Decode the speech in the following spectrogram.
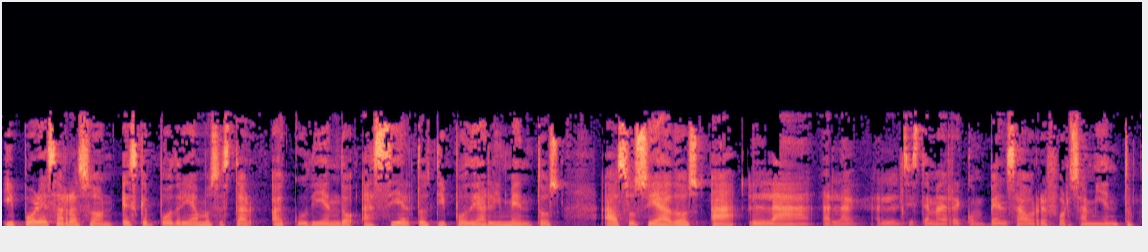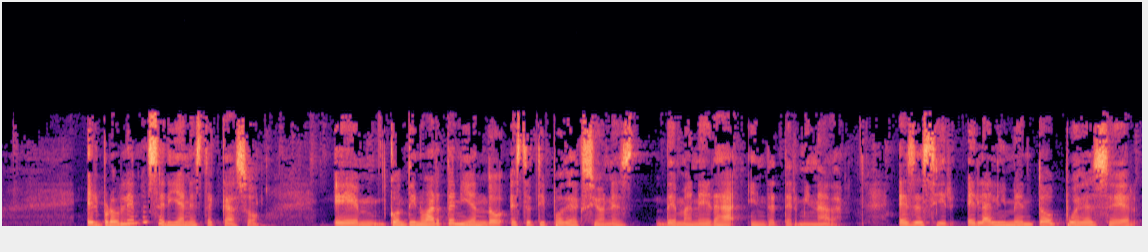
y por esa razón es que podríamos estar acudiendo a cierto tipo de alimentos asociados a la, al sistema de recompensa o reforzamiento. El problema sería en este caso em, continuar teniendo este tipo de acciones de manera indeterminada. Es decir, el alimento puede ser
